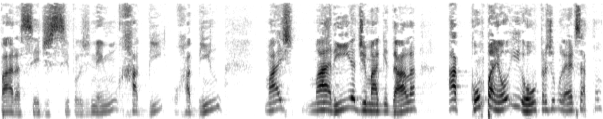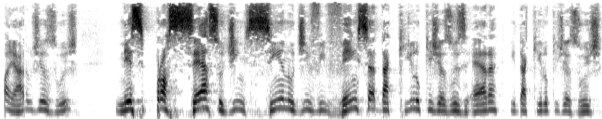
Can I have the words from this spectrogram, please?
para ser discípulas de nenhum rabi ou rabino, mas Maria de Magdala acompanhou e outras mulheres acompanharam Jesus nesse processo de ensino, de vivência daquilo que Jesus era e daquilo que Jesus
